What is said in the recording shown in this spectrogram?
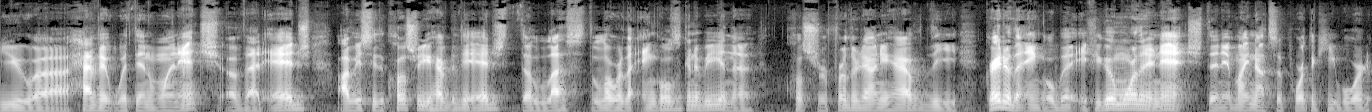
you uh, have it within one inch of that edge. Obviously, the closer you have to the edge, the less, the lower the angle is going to be, and the closer further down you have, the greater the angle. But if you go more than an inch, then it might not support the keyboard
